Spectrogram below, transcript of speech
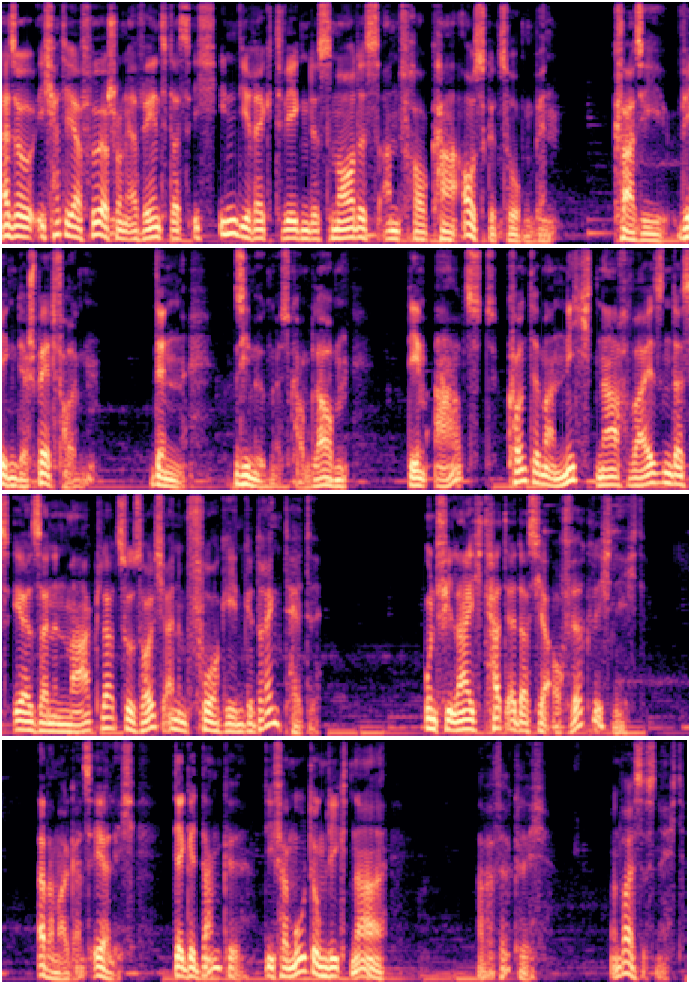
Also, ich hatte ja früher schon erwähnt, dass ich indirekt wegen des Mordes an Frau K. ausgezogen bin. Quasi wegen der Spätfolgen. Denn, Sie mögen es kaum glauben, dem Arzt konnte man nicht nachweisen, dass er seinen Makler zu solch einem Vorgehen gedrängt hätte. Und vielleicht hat er das ja auch wirklich nicht. Aber mal ganz ehrlich, der Gedanke, die Vermutung liegt nahe. Aber wirklich, man weiß es nicht.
